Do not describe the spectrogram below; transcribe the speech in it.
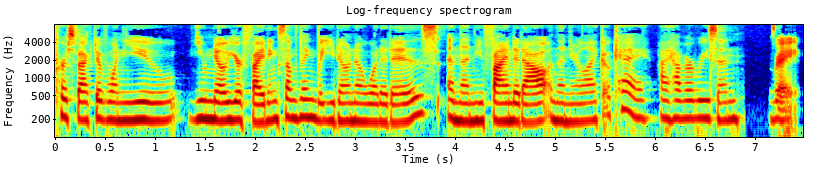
perspective when you you know you're fighting something but you don't know what it is and then you find it out and then you're like, "Okay, I have a reason." Right.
